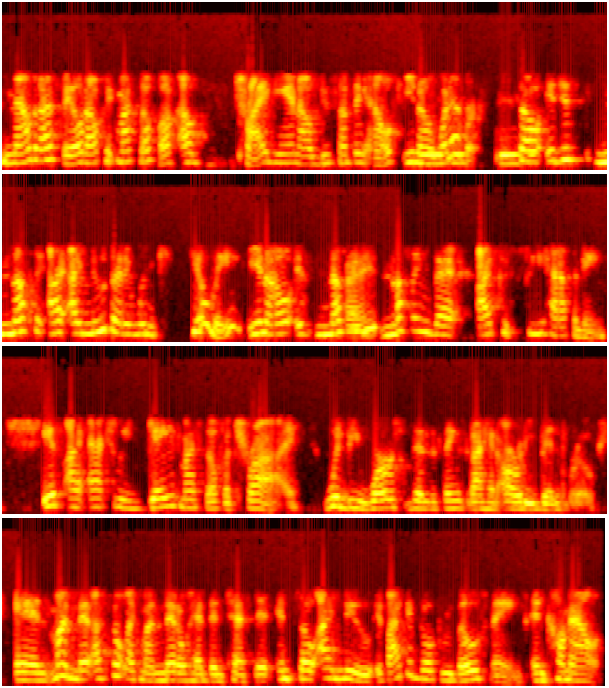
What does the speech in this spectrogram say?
now that I've failed, I'll pick myself up. I'll try again. I'll do something else, you know, mm-hmm. whatever. Mm-hmm. So it just nothing. I, I knew that it wouldn't kill me. You know, it's nothing, right. nothing that I could see happening if I actually gave myself a try would be worse than the things that I had already been through. And my, I felt like my mettle had been tested. And so I knew if I could go through those things and come out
